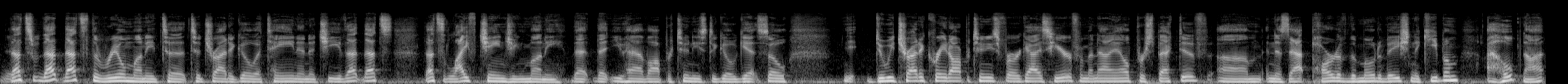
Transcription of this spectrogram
That's that that's the real money to to try to go attain and achieve. That that's that's life-changing money that that you have opportunities to go get. So do we try to create opportunities for our guys here from an NIL perspective? Um, and is that part of the motivation to keep them? I hope not.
